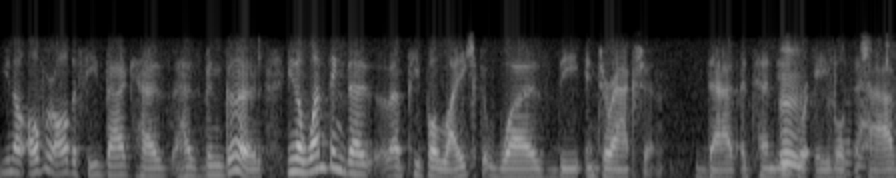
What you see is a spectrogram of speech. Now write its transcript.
you know, overall the feedback has has been good. You know, one thing that uh, people liked was the interaction that attendees Mm. were able to have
